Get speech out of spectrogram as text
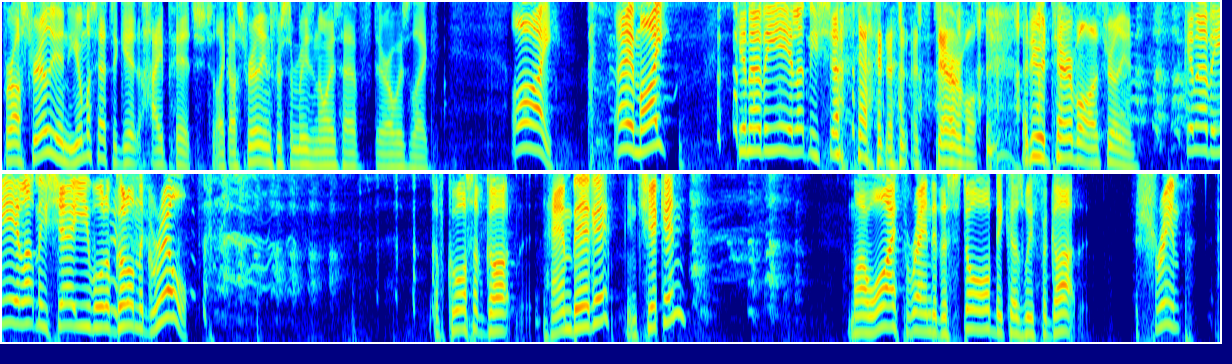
for Australian, you almost have to get high pitched. Like Australians, for some reason, always have. They're always like, "Oi, hey mate, come over here. Let me show." That's terrible. I do a terrible Australian. Come over here. Let me show you what I've got on the grill. Of course, I've got hamburger and chicken. My wife ran to the store because we forgot shrimp.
